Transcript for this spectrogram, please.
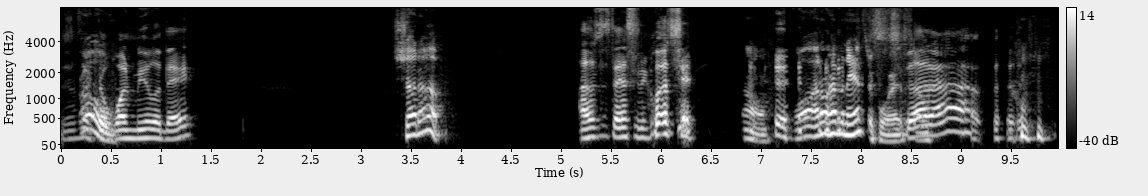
This Is this like Bro. Oh. the one meal a day? Shut up. I was just asking a question. Oh, well, I don't have an answer for it. Shut so- up.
